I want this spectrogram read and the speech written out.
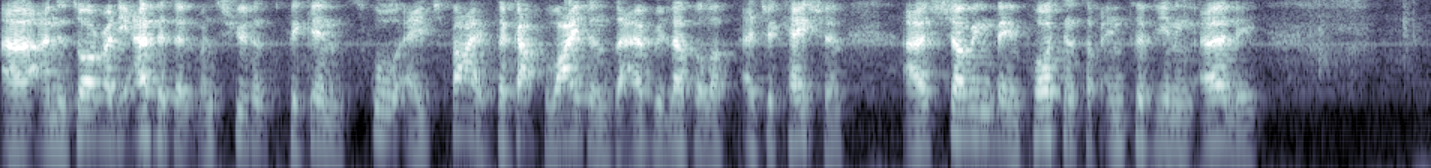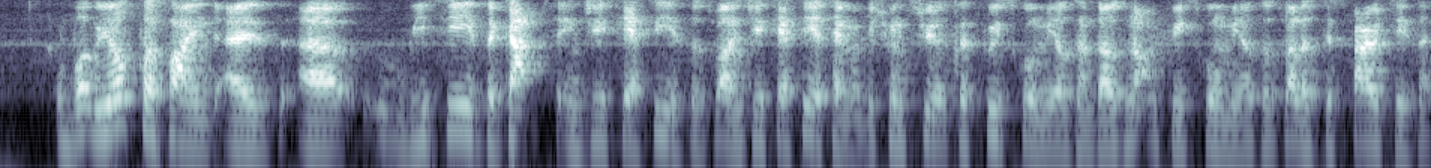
uh, and is already evident when students begin school age five. The gap widens at every level of education, uh, showing the importance of intervening early what we also find is uh, we see the gaps in GCSEs as well, in GCSE attainment between students with free school meals and those not on free school meals, as well as disparities uh,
